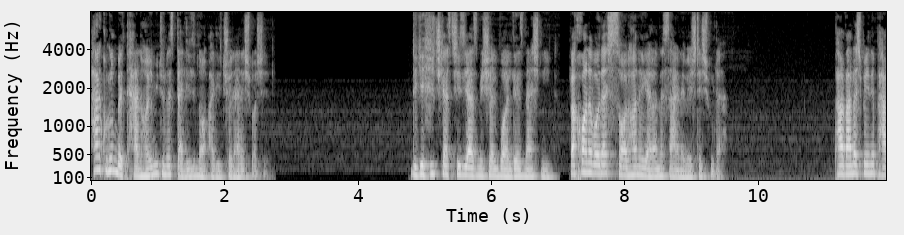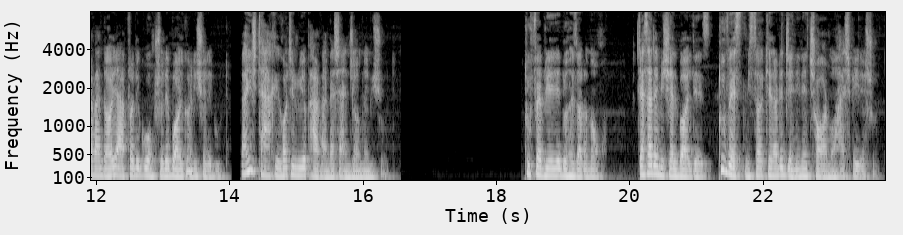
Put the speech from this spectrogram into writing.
هر کدوم به تنهایی می‌تونست دلیل ناپدید شدنش باشه. دیگه هیچکس چیزی از میشل والدز نشنید و خانوادش سالها نگران سرنوشتش بودن. پروندهش بین پرونده های افراد گم شده بایگانی شده بود و هیچ تحقیقاتی روی پروندهش انجام نمی‌شد. تو فوریه 2009 جسد میشل والدز تو وست میسا کنار جنین چهار ماهش پیدا شد.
